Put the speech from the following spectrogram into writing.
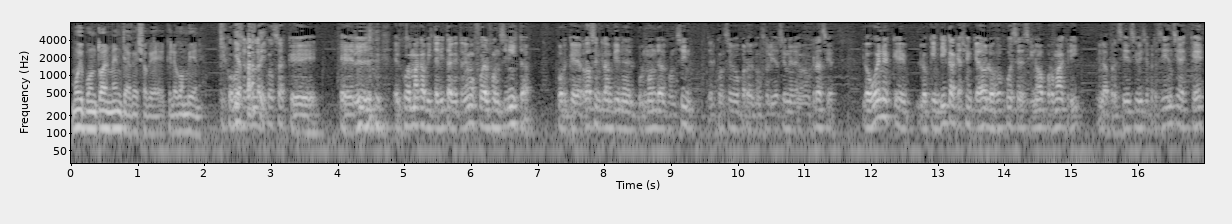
muy puntualmente aquello que, le conviene. ¿Y cómo serán las cosas que el, el juez más capitalista que tenemos fue alfonsinista? porque Rosencrantz viene del pulmón de Alfonsín, del Consejo para la Consolidación de la Democracia. Lo bueno es que lo que indica que hayan quedado los dos jueces designados por Macri en la presidencia y vicepresidencia es que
